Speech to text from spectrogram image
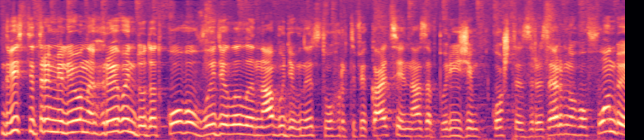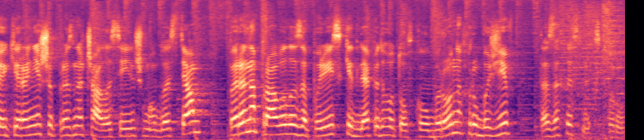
203 мільйони гривень додатково виділили на будівництво фортифікації на Запоріжжі. Кошти з резервного фонду, які раніше призначалися іншим областям, перенаправили Запорізькі для підготовки оборонних рубежів та захисних споруд.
